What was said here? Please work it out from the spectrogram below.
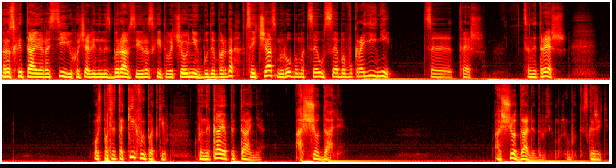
розхитає Росію, хоча він і не збирався її розхитувати, що у них буде бардак, в цей час ми робимо це у себе в Україні. Це треш. Це не треш. Ось після таких випадків виникає питання: а що далі? А що далі, друзі, може бути? Скажіть.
